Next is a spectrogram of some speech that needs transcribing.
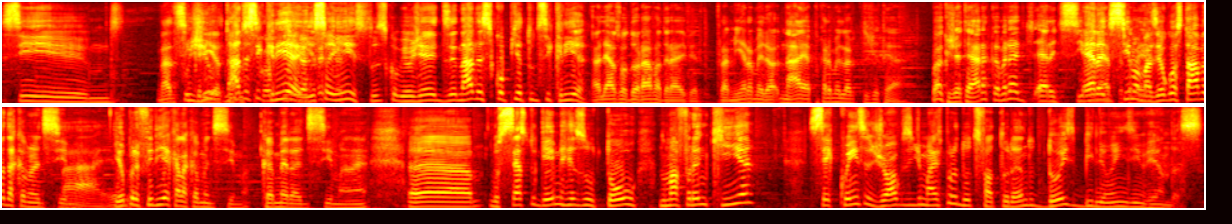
se Nada se fugiu, cria. tudo nada se, cria, copia. isso aí, tudo se copia. Eu já ia dizer nada se copia, tudo se cria. Aliás, eu adorava driver. Pra mim era melhor. Na época era melhor que o GTA. Ué, que o GTA era, a câmera era de cima. Era de cima, também. mas eu gostava da câmera de cima. Ah, eu... eu- preferia aquela câmera de cima. Câmera de cima, né? Ah, o sucesso do game resultou numa franquia, sequência de jogos e demais produtos, faturando 2 bilhões em vendas.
